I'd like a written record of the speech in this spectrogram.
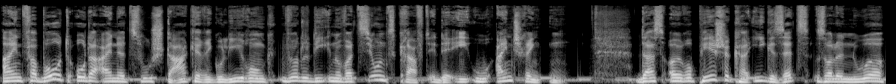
Ein Verbot oder eine zu starke Regulierung würde die Innovationskraft in der EU einschränken. Das europäische KI-Gesetz solle nur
